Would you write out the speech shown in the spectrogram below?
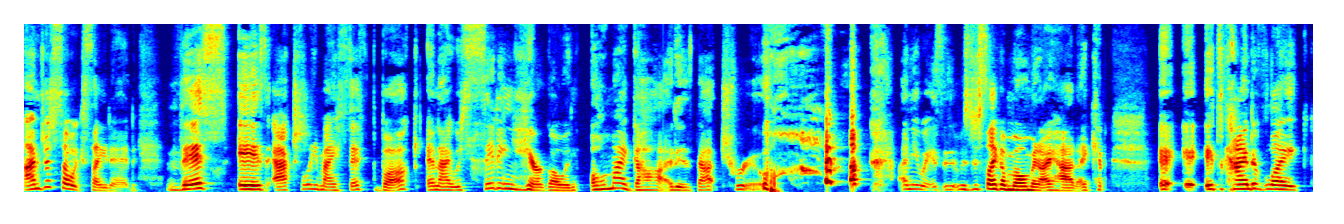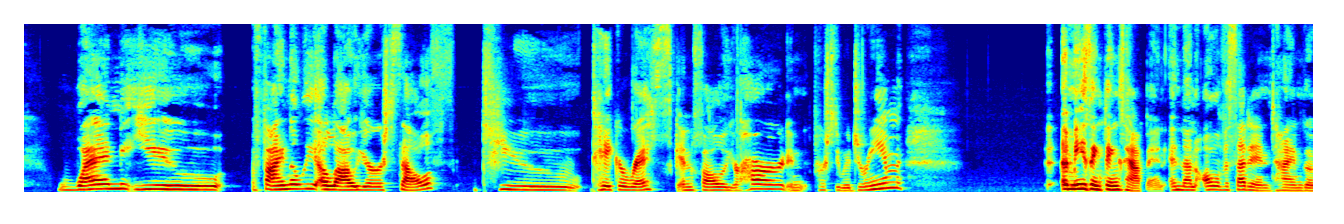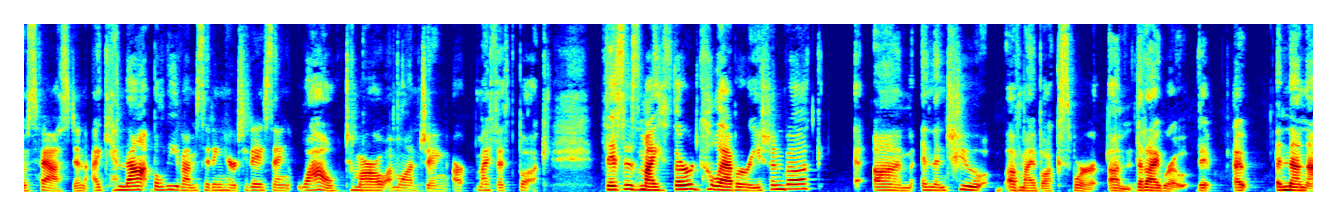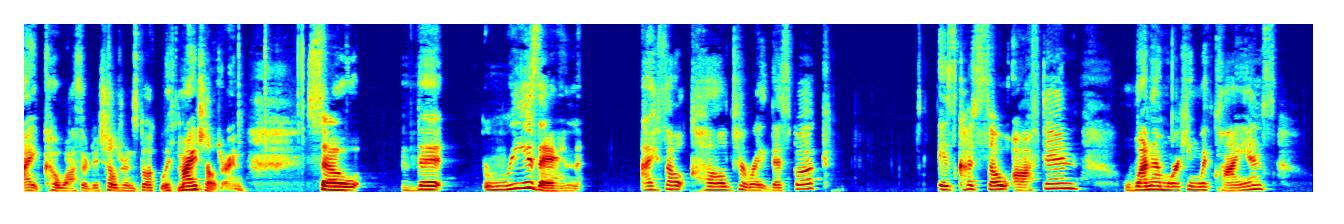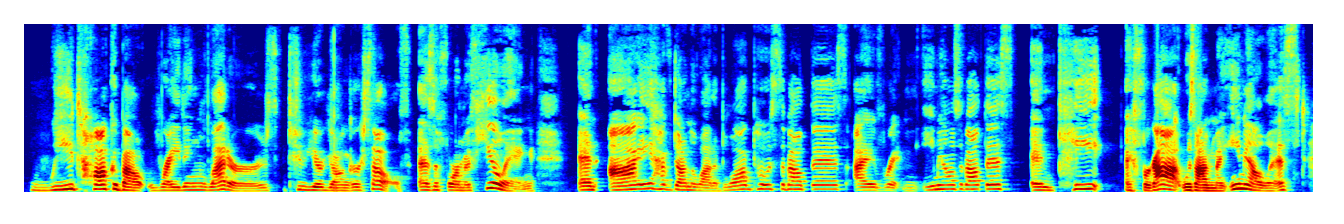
I'm just so excited. This is actually my fifth book, and I was sitting here going, "Oh my God, is that true?" Anyways, it was just like a moment I had. I can. It, it, it's kind of like when you finally allow yourself to take a risk and follow your heart and pursue a dream amazing things happen and then all of a sudden time goes fast and i cannot believe i'm sitting here today saying wow tomorrow i'm launching our, my fifth book. This is my third collaboration book um, and then two of my books were um, that i wrote that I, and then i co-authored a children's book with my children. So the reason i felt called to write this book is because so often when I'm working with clients, we talk about writing letters to your younger self as a form of healing. And I have done a lot of blog posts about this. I've written emails about this. And Kate, I forgot, was on my email list.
